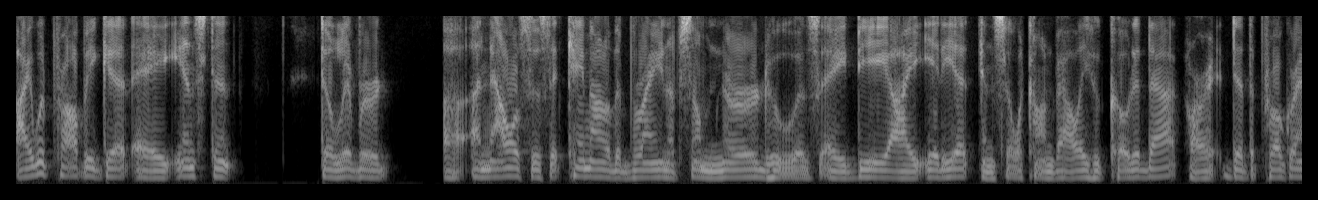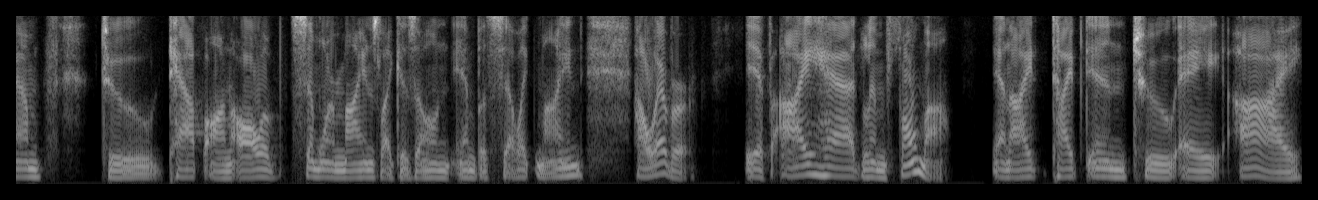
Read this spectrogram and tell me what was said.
I would probably get a instant delivered uh, analysis that came out of the brain of some nerd who was a DEI idiot in Silicon Valley who coded that or did the program to tap on all of similar minds like his own imbecilic mind. However, if I had lymphoma and I typed into AI,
